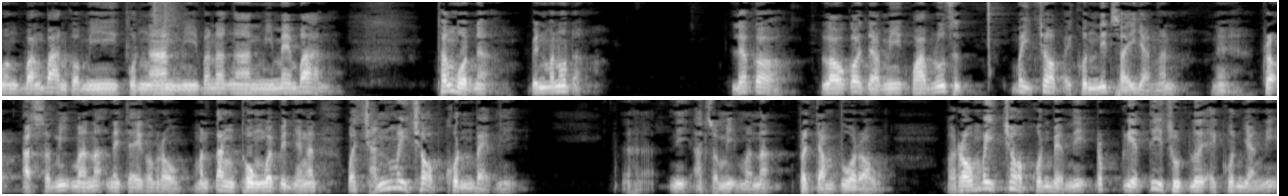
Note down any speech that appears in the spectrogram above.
บางบางบ้านก็มีคนงาน มีพนักงานมีแม่บ้าน ทั้งหมดเนี่ยเป็นมนุษย์อะแล้วก็เราก็จะมีความรู้สึกไม่ชอบไอ้คนนิสัยอย่างนั้นเนี่ยเพราะอัศมิมานะในใจของเรา มันตั้งธงไว้เป็นอย่างนั้น ว่าฉันไม่ชอบคนแบบนี้นี่อัศมิมานะประจำตัวเรา เราไม่ชอบคนแบบนี้ เราเกลียดที่สุดเลยไอ้คนอย่างนี้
